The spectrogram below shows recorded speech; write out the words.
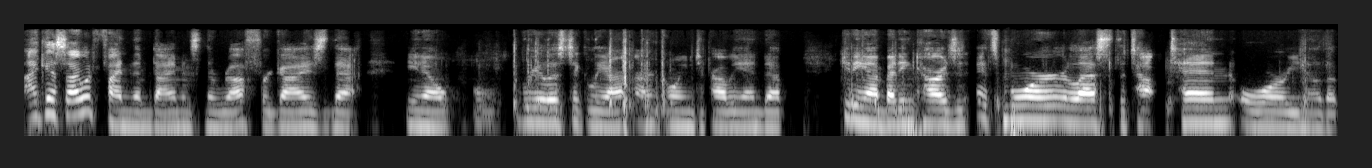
I guess I would find them diamonds in the rough for guys that you know realistically aren't, aren't going to probably end up getting on betting cards. It's more or less the top ten or you know the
